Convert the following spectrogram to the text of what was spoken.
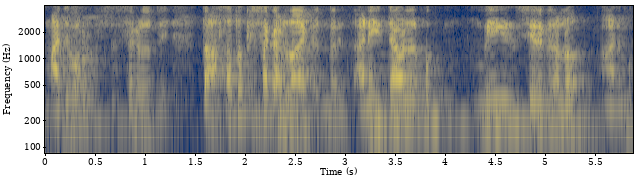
माझ्याबरोबर सगळे होते. तर असा तो किस्सा घडला एकंदरीत. आणि त्यावेळेला मग मी सिलेक्ट झालो आणि मग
